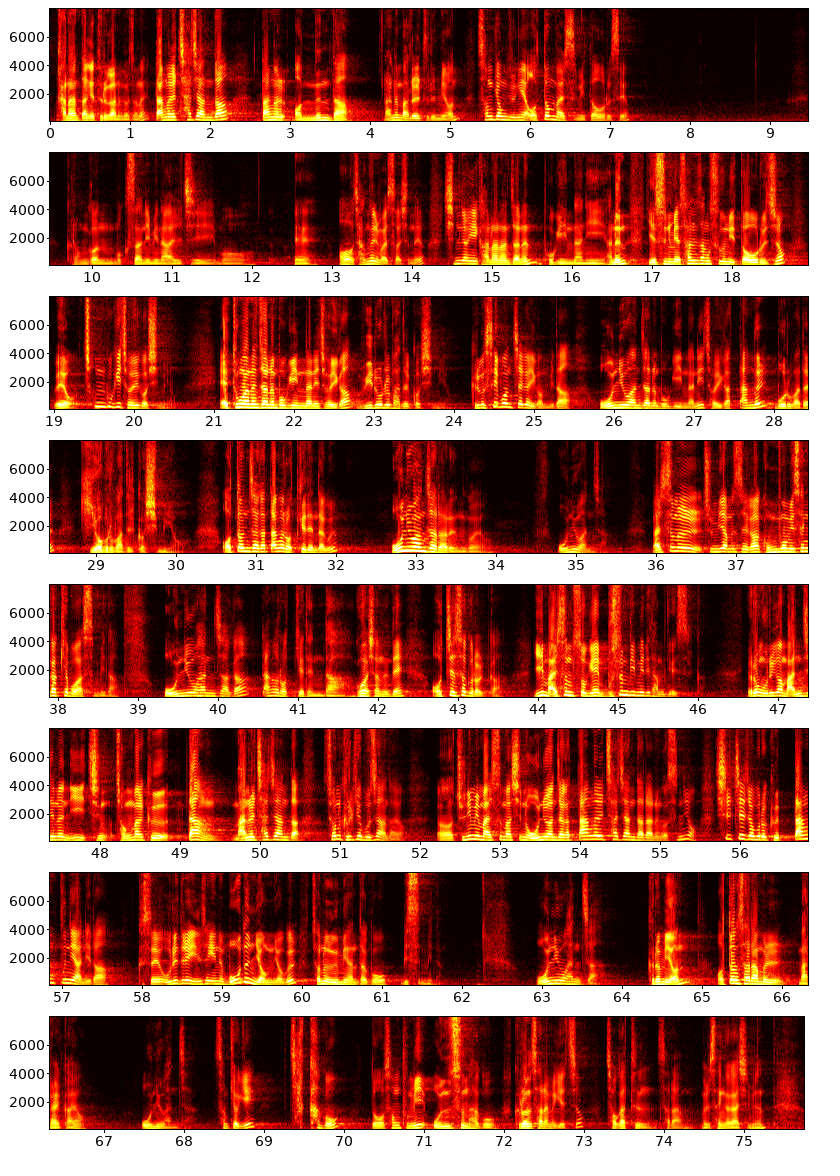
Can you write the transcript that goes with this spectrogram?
가나안 땅에 들어가는 거잖아요. 땅을 차지한다, 땅을 얻는다. 라는 말을 들으면 성경 중에 어떤 말씀이 떠오르세요? 그런 건 목사님이나 알지 뭐 예. 어, 장로님 말씀하셨네요. 심령이 가난한 자는 복이 있나니 하는 예수님의 산상수훈이 떠오르죠. 왜요? 천국이 저의 것이며 애통하는 자는 복이 있나니 저희가 위로를 받을 것이며 그리고 세 번째가 이겁니다. 온유한 자는 복이 있나니 저희가 땅을 뭐로 받을? 기업으로 받을 것이며 어떤 자가 땅을 얻게 된다고요? 온유한 자라는 거예요. 온유한 자. 말씀을 준비하면서 제가 곰곰이 생각해 보았습니다. 온유한 자가 땅을 얻게 된다고 하셨는데 어째서 그럴까? 이 말씀 속에 무슨 비밀이 담겨 있을까? 여러분 우리가 만지는 이 정말 그 땅만을 차지한다. 저는 그렇게 보지 않아요. 어, 주님이 말씀하시는 온유한 자가 땅을 차지한다라는 것은요. 실제적으로 그 땅뿐이 아니라 글쎄요. 우리들의 인생에 있는 모든 영역을 저는 의미한다고 믿습니다. 온유한 자. 그러면 어떤 사람을 말할까요? 온유한 자. 성격이 착하고 또 성품이 온순하고 그런 사람이겠죠? 저 같은 사람을 생각하시면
